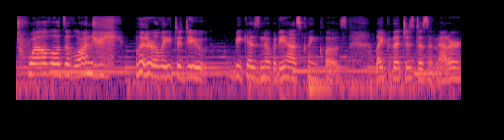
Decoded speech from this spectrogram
12 loads of laundry literally to do because nobody has clean clothes. Like, that just doesn't matter.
